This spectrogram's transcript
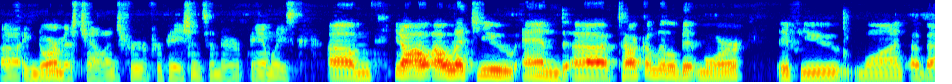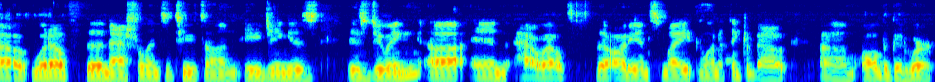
uh, enormous challenge for for patients and their families. Um, you know, I'll, I'll let you end. Uh, talk a little bit more, if you want, about what else the National Institutes on Aging is is doing, uh, and how else the audience might want to think about um, all the good work.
